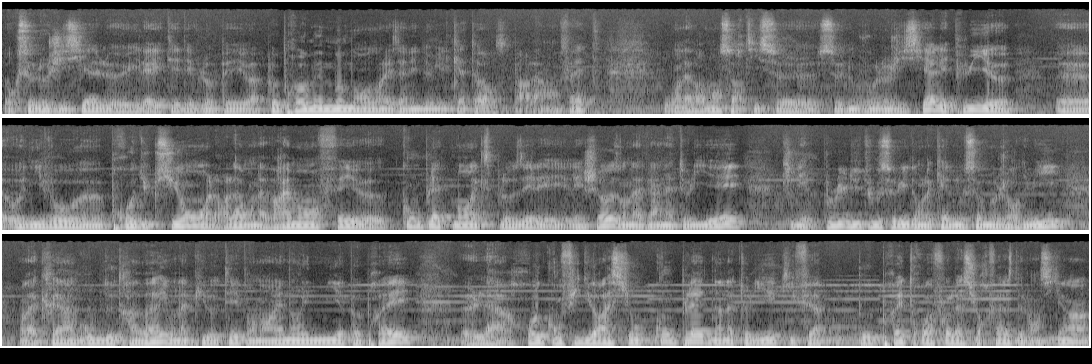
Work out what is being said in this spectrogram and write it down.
Donc ce logiciel, euh, il a été développé à peu près au même moment, dans les années 2014, par là en fait, où on a vraiment sorti ce, nouveau logiciel. Et puis euh, euh, au niveau production, alors là on a vraiment fait complètement exploser les, choses. On avait un atelier qui n'est plus du tout celui dans lequel nous sommes aujourd'hui. On a créé un groupe de travail, on a piloté pendant un an et demi à peu près la reconfiguration complète d'un atelier qui fait à peu près trois fois la surface de l'ancien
